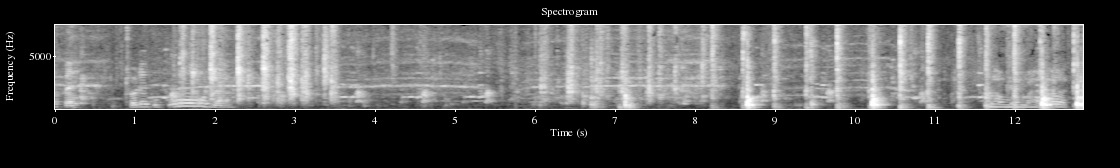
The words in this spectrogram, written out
các bạn thôi đây cũng cố rồi không được mà là kia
